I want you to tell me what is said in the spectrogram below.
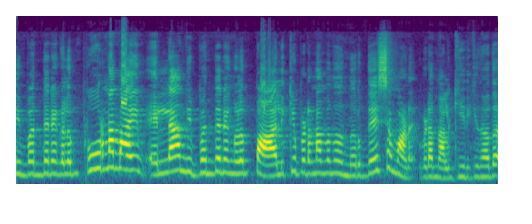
നിബന്ധനകളും പൂർണമായും എല്ലാ നിബന്ധനകളും പാലിക്കപ്പെടണമെന്ന നിർദ്ദേശമാണ് ഇവിടെ നൽകിയിരിക്കുന്നത്.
